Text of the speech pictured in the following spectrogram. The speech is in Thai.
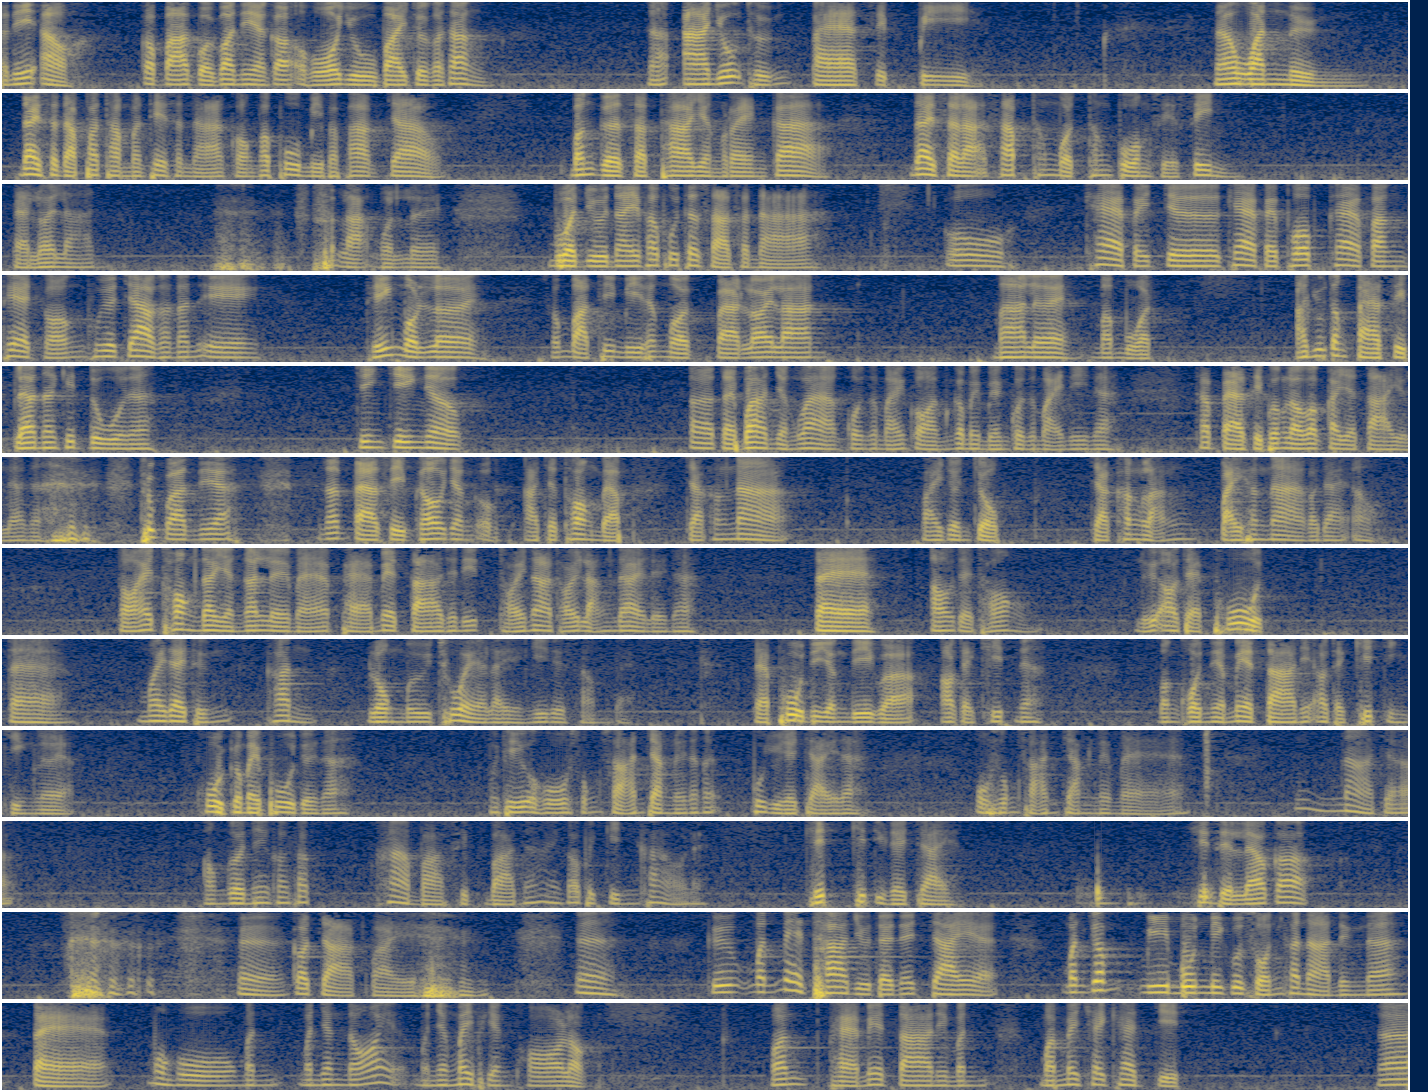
ตอนนี้เอา้าก็ปรากฏว่าเนี่ยก็โอ้โหอยู่ไปจนกระทั่งนะอายุถึงแปดสิบปีนะวันหนึ่ง ได้สดับพระธรรมเทศนาของพระผู้มีพระภาคเจ้า บังเกิดศรัทธาอย่างแรงกล้า ได้สละทรัพย์ทั้งหมดทั้งปวงเสียสิ้นแปดร้อยล้าน สละหมดเลย บวชอยู่ในพระพุทธศาสนา โอ้ แค่ไปเจอแค่ไปพบแค่ฟังเทศของพระเจ้าเท่านั้นเอง ทิ้งหมดเลย สมบัติที่มีทั้งหมดแปดร้อยล้าน มาเลย มาบวชอายุตั้งแปดสิบแล้วนะคิดดูนะ จริง ๆ เนี่ยแต่บ้านอย่างว่าคนสมัยก่อนมันก็ไม่เหมือนคนสมัยนี้นะถ้าแปดสิบพวกเราก็ใกล้จะตายอยู่แล้วนะทุกวันเนี้ยนั้นแปดสิบเขายังอาจจะท่องแบบจากข้างหน้าไปจนจบ จากข้างหลังไปข้างหน้าก็ได้เอา ต่อให้ท่องได้อย่างนั้นเลยแหมแผ่เมตตาชนิดถอยหน้าถอยหลังได้เลยนะ แต่เอาแต่ท่อง หรือเอาแต่พูด แต่ไม่ได้ถึงขั้นลงมือช่วยอะไรอย่างนี้ด้วยซ้ำไปแต่พูดที่ยังดีกว่า เอาแต่คิดนะบางคนเนี่ยเมตตานี่เอาแต่คิดจริง ๆ เลยพูดก็ไม่พูดเลยนะบางทีโอ้โหสงสารจังเลยนะพูดอยู่ในใจนะโอ้สงสารจังเลยแหมน่าจะเอาเงินให้เขาสัก ห้าบาทสิบบาทนะให้เขาไปกินข้าวอะไรคิดคิดอยู่ในใจ คิดเสร็จแล้วก็ เออ ก็จากไป เออ คือมันเมตตาอยู่แต่ในใจอะ มันก็มีบุญมีกุศลขนาดหนึ่งนะ แต่โอ้โหมันมันยังน้อย มันยังไม่เพียงพอหรอก เพราะแผ่เมตตานี่มันมันไม่ใช่แค่จิต นะ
